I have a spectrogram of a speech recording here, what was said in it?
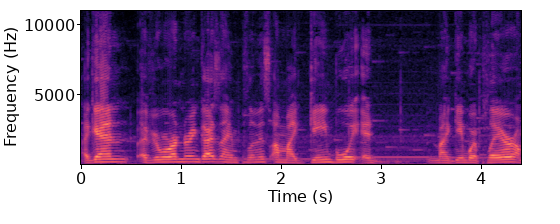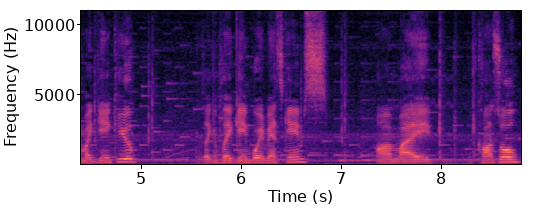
Again, if you're wondering, guys, I am playing this on my Game Boy and my Game Boy player on my GameCube. So I can play Game Boy Advance games on my console.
